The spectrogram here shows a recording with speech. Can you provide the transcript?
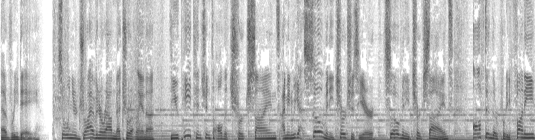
every day. So when you're driving around Metro Atlanta, do you pay attention to all the church signs? I mean, we got so many churches here, so many church signs. Often they're pretty funny,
